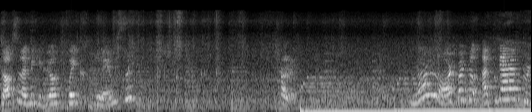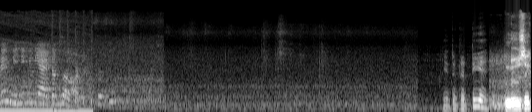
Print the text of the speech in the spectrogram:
Stuff, so let me give you a quick glimpse. Alright. Not a lot, but uh, actually I have today mini mini items a lot. ये तो टट्टी है music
